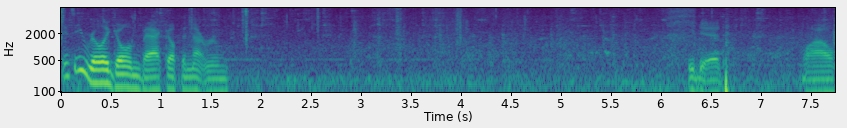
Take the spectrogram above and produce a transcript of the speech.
Is he really going back up in that room? He did. Wow.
